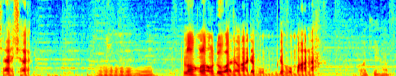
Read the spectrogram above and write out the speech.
ใช่ใช่โอ้ลองลองดูอาตมาเดี๋ยวผมเดี๋ยวผมมานะ โอเคครับ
